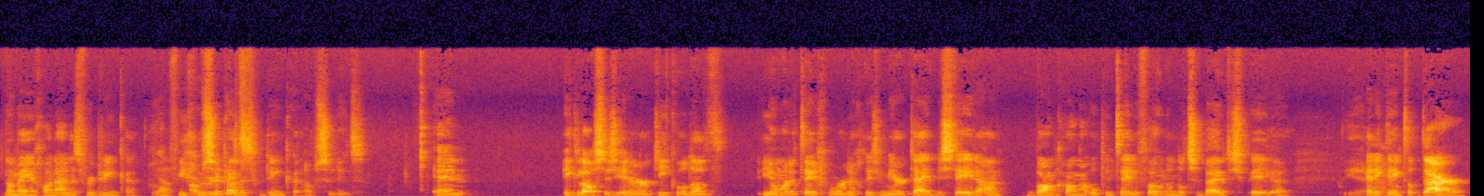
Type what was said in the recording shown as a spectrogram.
Dan ben je gewoon aan het verdrinken. Gewoon Ja, figuurlijk absoluut. aan het verdrinken. absoluut. En ik las dus in een artikel dat jongeren tegenwoordig dus meer tijd besteden aan bank hangen op hun telefoon dan dat ze buiten spelen. Ja. En ik denk dat daar,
